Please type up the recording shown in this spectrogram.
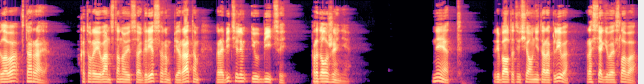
Глава вторая, в которой Иван становится агрессором, пиратом, грабителем и убийцей. Продолжение. «Нет», — Прибалт отвечал неторопливо, растягивая слова.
